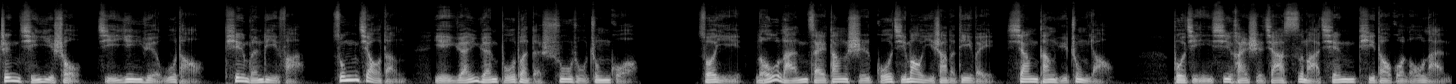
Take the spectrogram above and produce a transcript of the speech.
珍禽异兽及音乐舞蹈、天文历法、宗教等。也源源不断的输入中国，所以楼兰在当时国际贸易上的地位相当于重要。不仅西汉史家司马迁提到过楼兰，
